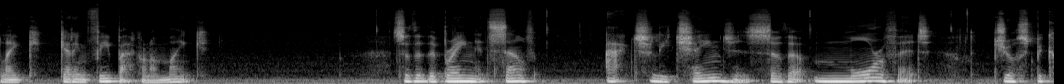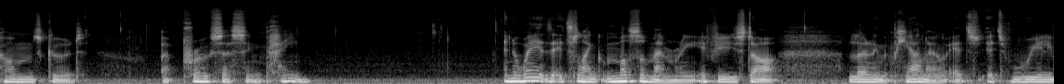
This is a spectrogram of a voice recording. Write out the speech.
like getting feedback on a mic. So that the brain itself actually changes so that more of it just becomes good at processing pain. In a way, it's like muscle memory. If you start learning the piano, it's it's really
